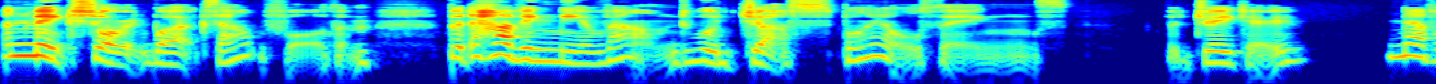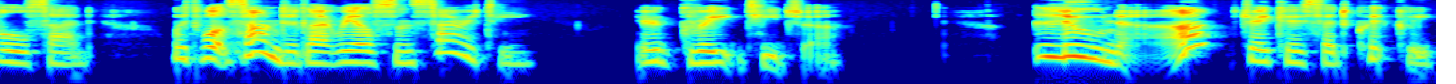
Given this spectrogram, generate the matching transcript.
and make sure it works out for them, but having me around would just spoil things. But Draco, Neville said, with what sounded like real sincerity, you're a great teacher. Luna, Draco said quickly,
